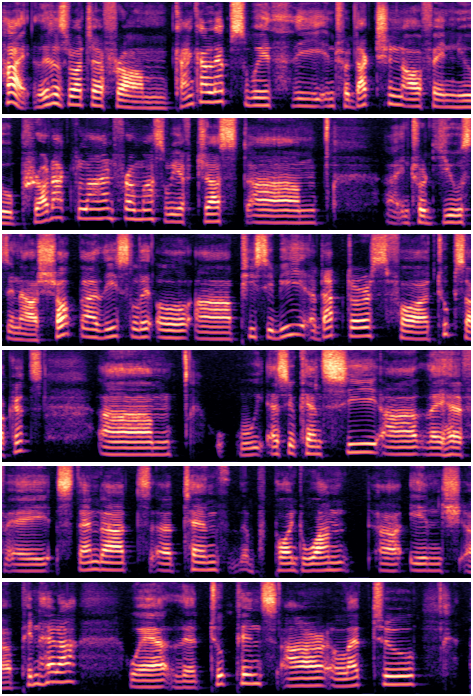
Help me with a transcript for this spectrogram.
Hi, this is Roger from Kainka Labs with the introduction of a new product line from us. We have just um, uh, introduced in our shop uh, these little uh, PCB adapters for tube sockets. Um, we, as you can see, uh, they have a standard 10.1 uh, uh, inch pin header where the tube pins are led to.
